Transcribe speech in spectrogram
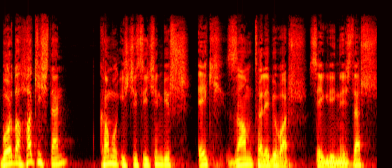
Bu arada Hak işten kamu işçisi için bir ek zam talebi var sevgili dinleyiciler.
